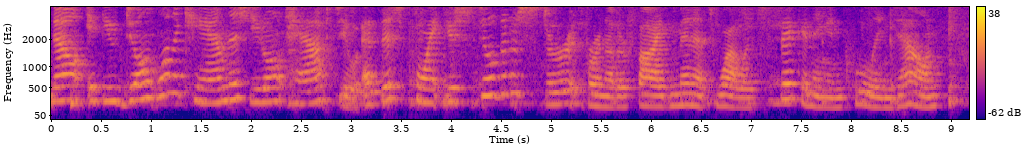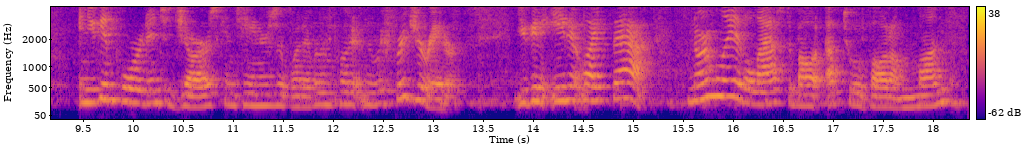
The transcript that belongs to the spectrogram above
Now, if you don't want to can this, you don't have to. At this point, you're still going to stir it for another five minutes while it's thickening and cooling down. And you can pour it into jars, containers, or whatever and put it in the refrigerator. You can eat it like that. Normally it'll last about up to about a month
